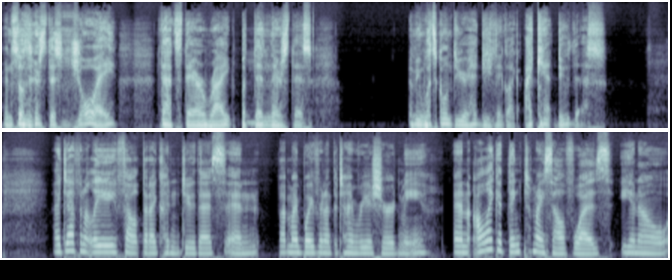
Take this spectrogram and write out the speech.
and so there's this joy that's there, right? But then there's this. I mean, what's going through your head? Do you think like I can't do this? I definitely felt that I couldn't do this and but my boyfriend at the time reassured me. And all I could think to myself was, you know,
